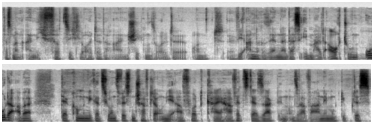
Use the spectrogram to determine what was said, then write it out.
dass man eigentlich 40 Leute da reinschicken sollte und äh, wie andere Sender das eben halt auch tun. Oder aber der Kommunikationswissenschaftler Uni Erfurt Kai Hafetz, der sagt, in unserer Wahrnehmung gibt es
